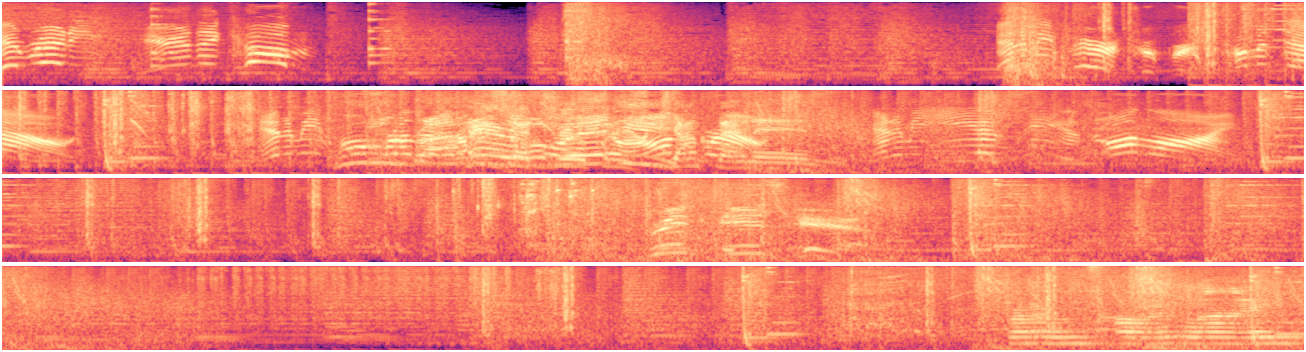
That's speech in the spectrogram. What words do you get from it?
Get ready, here they come! Enemy paratroopers coming down! Enemy Boom Brothers paratroopers jumping in! Enemy ESP is online! Brick is here! drones online.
